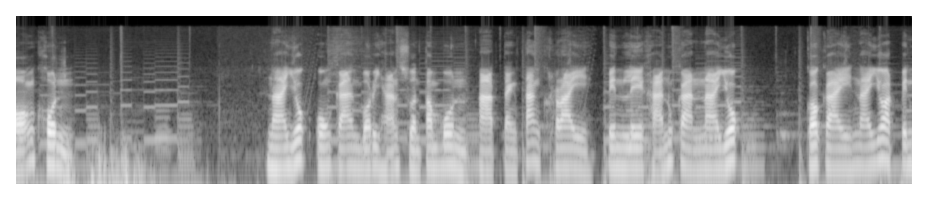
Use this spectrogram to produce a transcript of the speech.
2 คน นายกองค์การบริหารส่วนตำบลอาจแต่งตั้งใคร เป็นเลขานุการนายกกอไก่นายยอดเป็น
